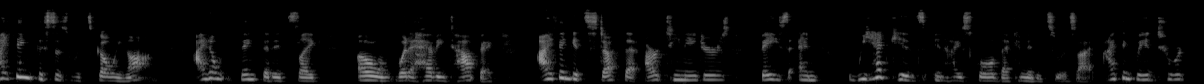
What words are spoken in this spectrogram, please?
I think this is what's going on. I don't think that it's like, oh, what a heavy topic. I think it's stuff that our teenagers face. And we had kids in high school that committed suicide. I think we had two or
